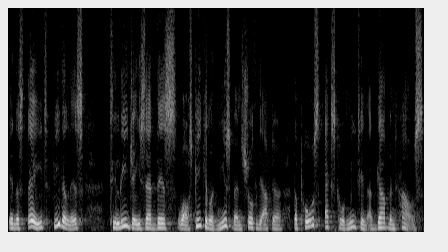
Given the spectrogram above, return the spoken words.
in the state, Fidelis Tilije, said this while speaking with newsmen shortly after the post-exco meeting at Government House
